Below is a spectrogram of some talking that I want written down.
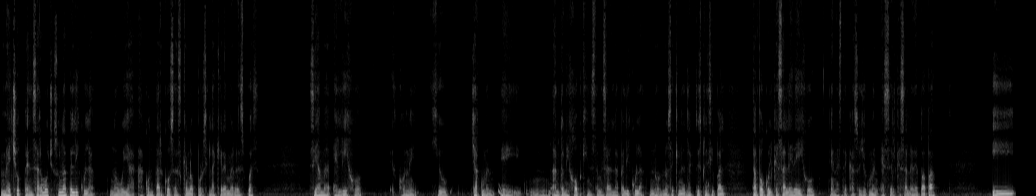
me ha hecho pensar mucho. Es una película, no voy a, contar cosas que no por si la quieren ver después. Se llama El Hijo, con Hugh Jackman y mm, Anthony Hopkins también sale en la película. No, no sé quién es la actriz principal, tampoco el que sale de hijo. En este caso, Jackman es el que sale de papá. Y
